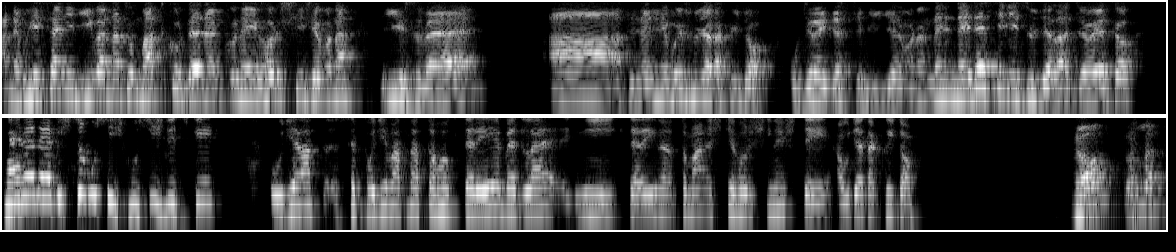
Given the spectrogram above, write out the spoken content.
A nemůžeš se ani dívat na tu matku, to je jako nejhorší, že ona jí řve a, a ty na ní nemůžeš udělat takový to, udělejte s tím dítětem, ono ne, nejde si nic udělat, jo, je to... Ne, ne, ne, víš, co musíš, musíš vždycky udělat, se podívat na toho, který je vedle ní, který na to má ještě horší než ty a udělat takový to. No, tohle.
